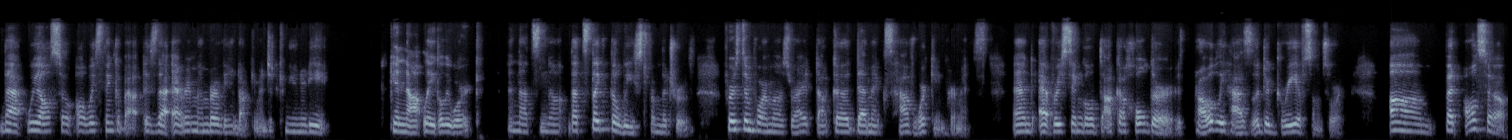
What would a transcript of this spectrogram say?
that we also always think about is that every member of the undocumented community cannot legally work and that's not that's like the least from the truth. First and foremost right daca academics have working permits and every single daca holder probably has a degree of some sort. Um, but also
